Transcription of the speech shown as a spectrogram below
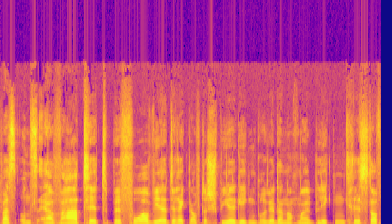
was uns erwartet. Bevor wir direkt auf das Spiel gegen Brügge dann nochmal blicken, Christoph,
